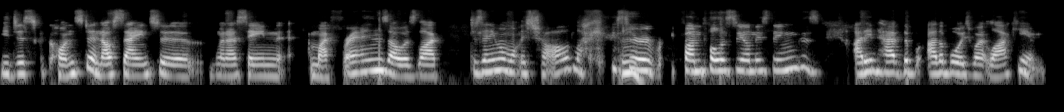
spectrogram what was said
you're just constant. I was saying to when I seen my friends, I was like, does anyone want this child? Like, is mm. there a refund policy on this thing? Because I didn't have the other boys weren't like him.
